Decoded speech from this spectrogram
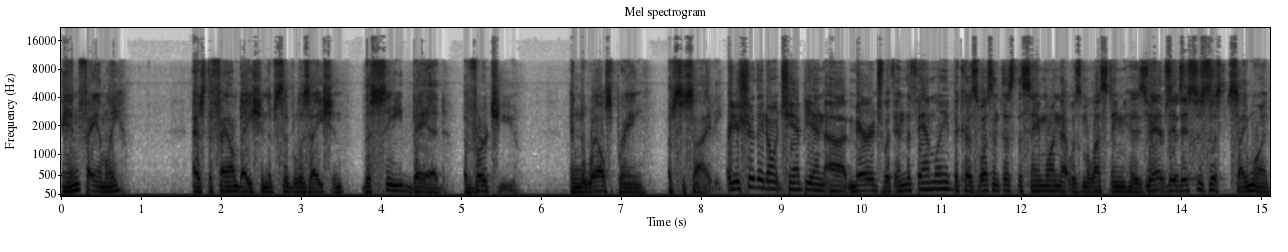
and family as the foundation of civilization, the seed bed of virtue, and the wellspring of society. Are you sure they don't champion uh, marriage within the family? Because wasn't this the same one that was molesting his Yeah, th- this is the same one.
